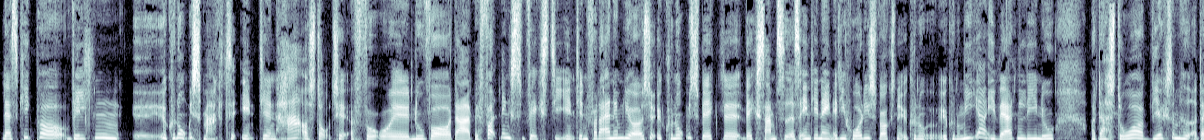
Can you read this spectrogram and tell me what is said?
Lad os kigge på, hvilken øh, økonomisk magt Indien har og står til at få øh, nu, hvor der er befolkningsvækst i Indien. For der er nemlig også økonomisk vækst, øh, vækst samtidig. Altså Indien er en af de hurtigst voksende økonomier i verden lige nu, og der er store virksomheder, der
